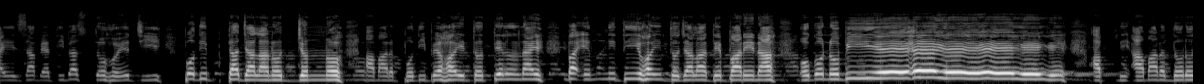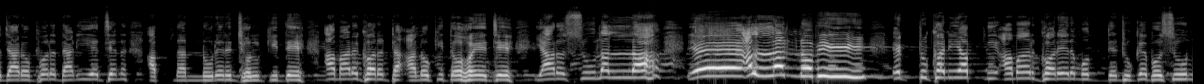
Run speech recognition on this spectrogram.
আয়েশা ব্যতিব্যস্ত হয়েছি। প্রদীপটা জ্বালানোর জন্য। আমার প্রদীপে হয়তো তেল নাই বা এমনিতেই হয়তো জ্বালাতে পারে না। ওগো নবী আপনি আমার দরজার ওপর দাঁড়িয়েছেন। আপনার নূরের ঝলকিতে আমার ঘরটা আলোকিত হয়েছে। ইয়া রাসূলুল্লাহ, এ আল্লাহর নবী, একটুখানি আপনি আমার ঘরের মধ্যে ঢুকে বসুন।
